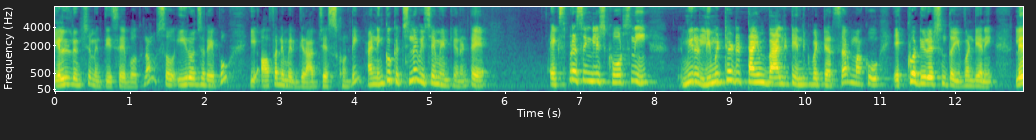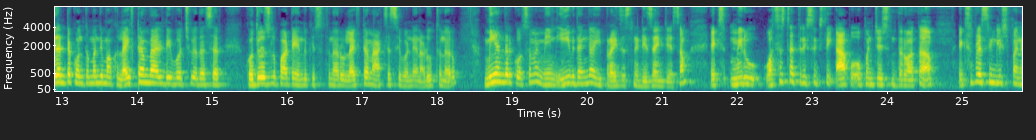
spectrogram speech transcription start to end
ఎల్లుండి నుంచి మేము తీసేయబోతున్నాం. సో ఈరోజు రేపు ఈ ఆఫర్ని మీరు గ్రాప్ చేసుకోండి. అండ్ ఇంకొక చిన్న విషయం ఏంటి అని అంటే ఎక్స్ప్రెస్ ఇంగ్లీష్ కోర్స్ని మీరు లిమిటెడ్ టైం వ్యాలిడిటీ ఎందుకు పెట్టారు సార్ మాకు ఎక్కువ డ్యూరేషన్తో ఇవ్వండి అని. లేదంటే కొంతమంది మాకు లైఫ్ టైం వ్యాలిడిటీ ఇవ్వచ్చు కదా సార్ కొద్ది రోజుల పాటు ఎందుకు ఇస్తున్నారు? లైఫ్ టైం యాక్సెస్ ఇవ్వండి అని అడుగుతున్నారు. మీ అందరి కోసమే మేము ఈ విధంగా ఈ ప్రైజెస్ని డిజైన్ చేసాం ఎక్స్ మీరు Vasishta three sixty app open చేసిన తర్వాత ఎక్స్ప్రెస్ ఇంగ్లీష్ పైన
